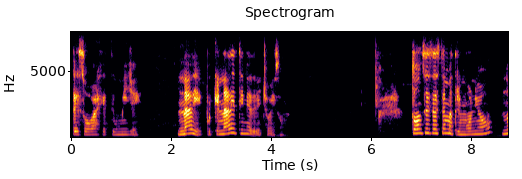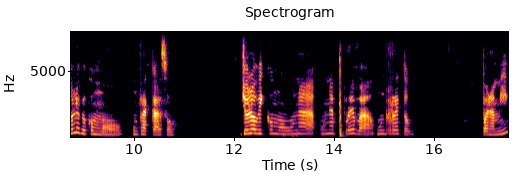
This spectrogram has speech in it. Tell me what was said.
te sobaje, te humille. Nadie, porque nadie tiene derecho a eso. Entonces este matrimonio no lo veo como un fracaso. Yo lo vi como una, una prueba, un reto para mí.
